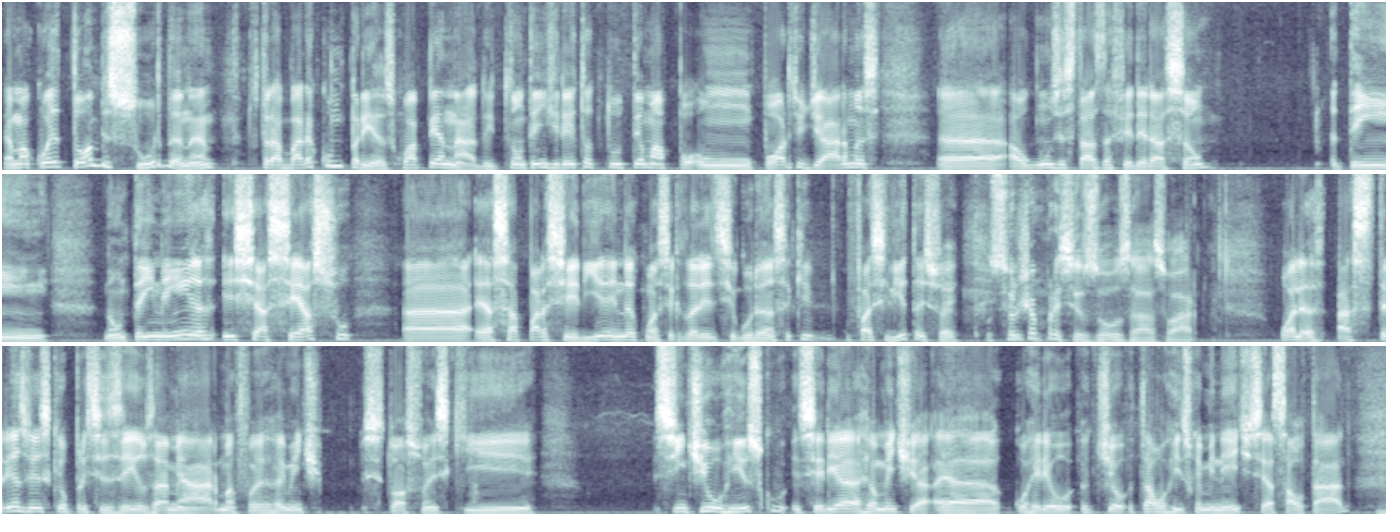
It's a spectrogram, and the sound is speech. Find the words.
é uma coisa tão absurda, né? Tu trabalha com preso, com apenado, e tu não tem direito a tu ter uma, um porte de armas. Uh, alguns estados da federação tem, não tem nem esse acesso a essa parceria ainda com a Secretaria de Segurança que facilita isso aí. O senhor já precisou usar a sua arma? Olha, as três vezes que eu precisei usar minha arma foi realmente situações que senti o risco, seria realmente é, correria o risco eminente de ser assaltado, uhum.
